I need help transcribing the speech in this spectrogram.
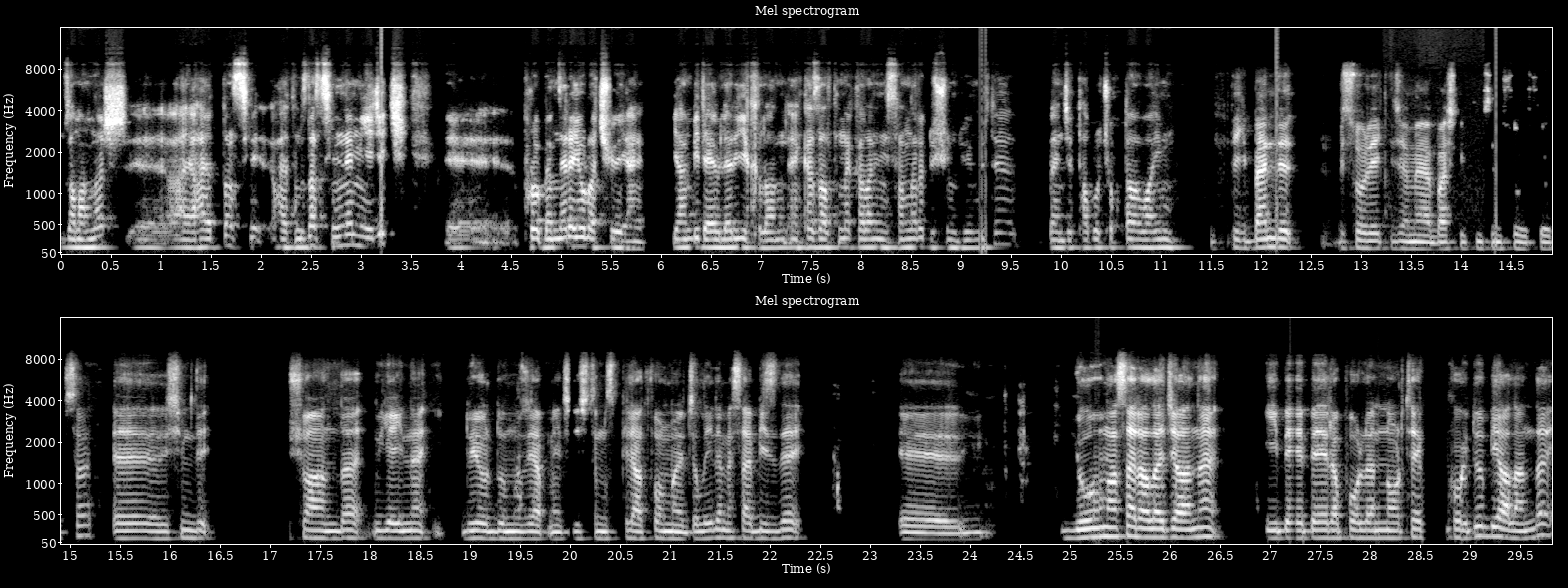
zamanlar e, hayattan hayatımızdan silinemeyecek e, problemlere yol açıyor yani. Yani bir de evleri yıkılan, enkaz altında kalan insanları düşündüğümüzde bence tablo çok daha vahim. Peki ben de bir soru ekleyeceğim eğer başka kimsenin sorusu yoksa. Ee, şimdi şu anda bu yayını duyurduğumuz, yapmaya çalıştığımız platform aracılığıyla mesela bizde e, yoğun hasar alacağını İBB raporlarının ortaya koyduğu bir alanda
